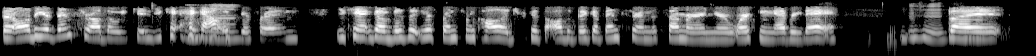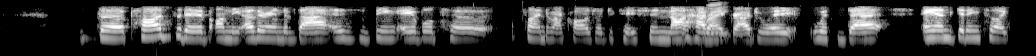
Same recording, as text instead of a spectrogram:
but all the events are on the weekend. You can't hang out with your friends. you can't go visit your friends from college because all the big events are in the summer and you're working every day. hmm But the positive on the other end of that is being able to fund my college education, not having to graduate with debt, and getting to like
